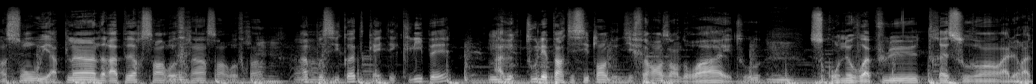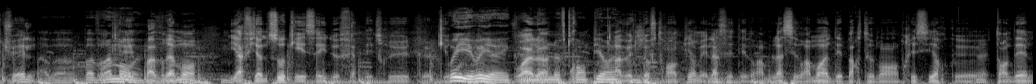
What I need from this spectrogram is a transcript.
un son où il y a plein de rappeurs sans refrain, sans refrain, un pussy cut qui a été clippé Mhm. avec tous les participants de différents endroits et tout, Mhm. ce qu'on ne voit plus très souvent à l'heure actuelle. Ah bah, pas vraiment. Ouais. Pas vraiment. Il y a Fianso qui essaye de faire des trucs. euh, qui Oui, oui, avec Voilà. le 9-3 Empire. Avec 9-3 Empire, mais là, c'était vraiment, là, c'est vraiment un département précis, que Ouais. Tandem,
